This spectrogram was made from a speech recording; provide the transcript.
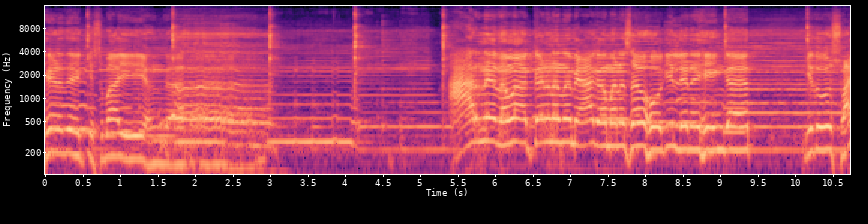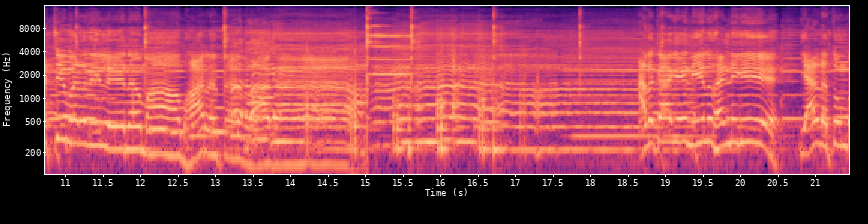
ಹೇಳಿದೆ, ಕಿಸ್ಬಾಯಿ ಹಂಗ ಆರನೇ ನವ ಕರ್ಣನ ಮ್ಯಾಗ ಮನಸ ಹೋಗಿಲ್ಲೇನ ಹಿಂಗ. ಇದು ಸ್ವಚ್ಛ ಬರದಿಲ್ಲೇನ ಮಹಾಭಾರತದಾಗ ಅದಕ್ಕಾಗಿ ನೀಲದ ಹಣ್ಣಿಗೆ ಎರಡು ತುಂಬ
